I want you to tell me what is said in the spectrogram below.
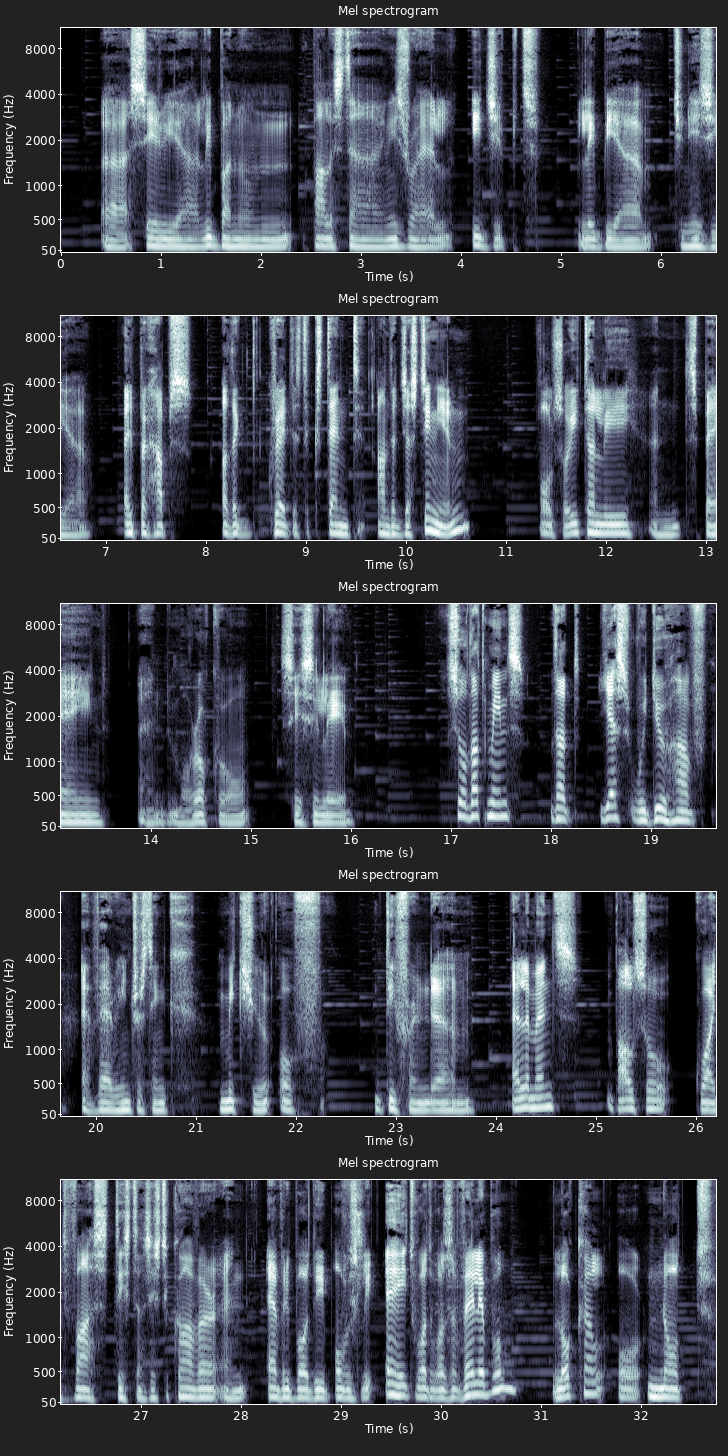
uh, Syria, Lebanon, Palestine, Israel, Egypt, Libya, Tunisia, and perhaps at the greatest extent under Justinian, also Italy and Spain and Morocco, Sicily. So that means that yes, we do have a very interesting mixture of different um, elements, but also quite vast distances to cover, and everybody obviously ate what was available, local or not,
